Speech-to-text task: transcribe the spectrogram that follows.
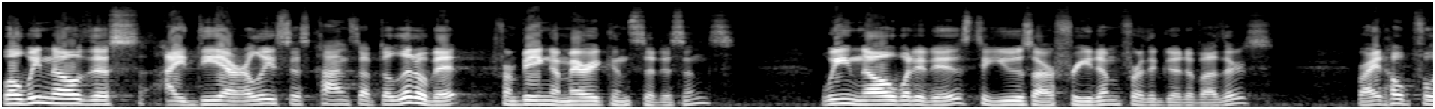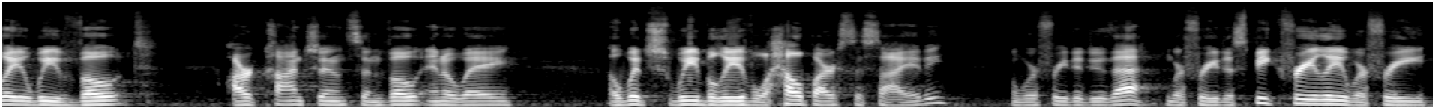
Well, we know this idea, or at least this concept, a little bit from being American citizens. We know what it is to use our freedom for the good of others, right? Hopefully, we vote our conscience and vote in a way uh, which we believe will help our society, and we're free to do that. We're free to speak freely, we're free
